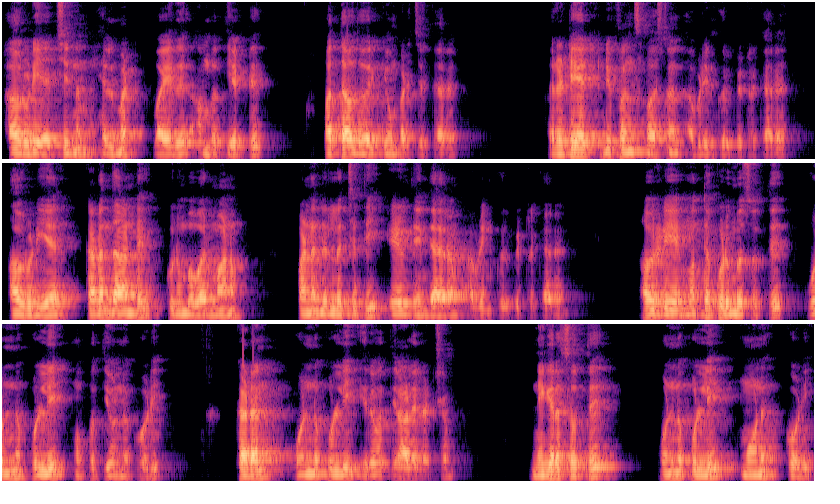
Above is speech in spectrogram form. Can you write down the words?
அவருடைய சின்னம் ஹெல்மெட் வயது ஐம்பத்தி எட்டு. பத்தாவது வரைக்கும் படிச்சிருக்காரு. ரிட்டையர்ட் டிஃபென்ஸ் பர்சனல் அப்படின்னு குறிப்பிட்டிருக்காரு. அவருடைய கடந்த ஆண்டு குடும்ப வருமானம் பன்னெண்டு லட்சத்தி எழுபத்தைந்தாயிரம் அப்படின்னு குறிப்பிட்டிருக்காரு. அவருடைய மொத்த குடும்ப சொத்து ஒன்று புள்ளி முப்பத்தி ஒன்று கோடி. கடன் ஒன்று புள்ளி இருபத்தி நாலு லட்சம். நிகர சொத்து ஒன்று புள்ளி மூணு கோடி.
